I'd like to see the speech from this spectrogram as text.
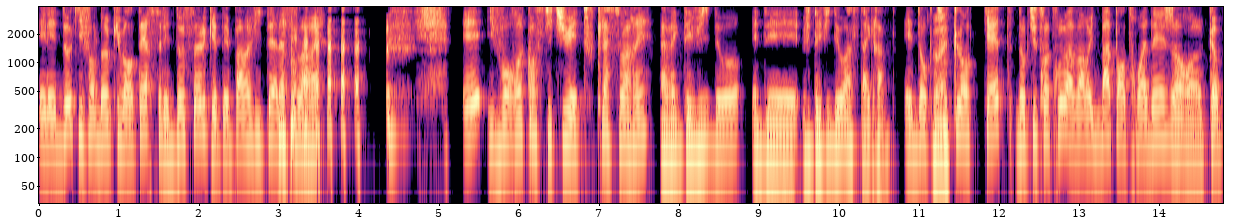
et les deux qui font le documentaire, c'est les deux seuls qui étaient pas invités à la soirée. et ils vont reconstituer toute la soirée avec des vidéos et des, des vidéos Instagram. Et donc Ouais. toute l'enquête, donc tu te retrouves à avoir une map en 3D, genre euh, comme,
